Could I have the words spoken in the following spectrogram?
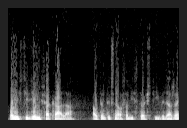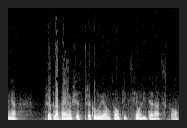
Powieści Dzień Szakala, autentyczne osobistości i wydarzenia przeplatają się z przekonującą fikcją literacką.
